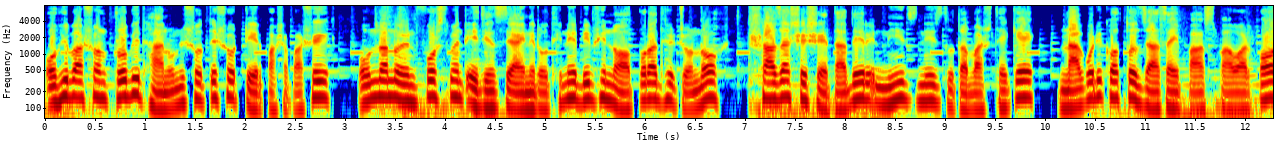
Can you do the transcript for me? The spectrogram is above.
অভিবাসন প্রবিধান উনিশশো তেষট্টির পাশাপাশি অন্যান্য এনফোর্সমেন্ট এজেন্সি আইনের অধীনে বিভিন্ন অপরাধের জন্য সাজা শেষে তাদের নিজ নিজ দূতাবাস থেকে নাগরিকত্ব যাচাই পাস পাওয়ার পর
